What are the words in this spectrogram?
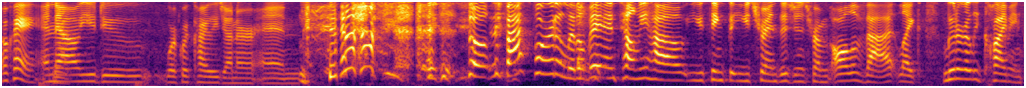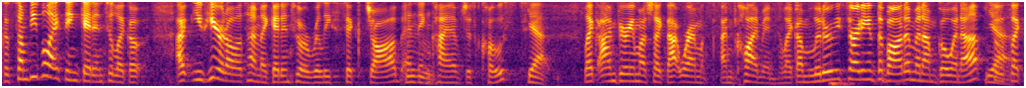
Okay, and Yeah. now you do work with Kylie Jenner, and so fast forward a little bit and tell me how you think that you transitioned from all of that, like literally climbing. Because some people I think get into like a, I, you hear it all the time, like get into a really sick job and then kind of just coast. Mm-hmm. Yeah. Like I'm very much like that, where I'm I'm climbing, like I'm literally starting at the bottom and I'm going up. So Yeah. it's like.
